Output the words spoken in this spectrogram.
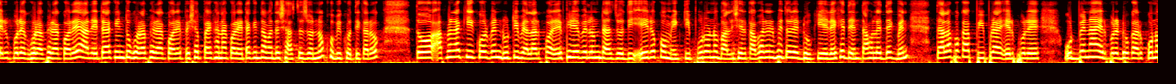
এর উপরে ঘোরাফেরা করে। আর এটা কিন্তু ঘোরাফেরা করে, পেশাব পায়খানা করে, এটা কিন্তু আমাদের স্বাস্থ্যের জন্য খুবই ক্ষতিকারক। তো আপনারা কি করবেন, রুটি বেলার পরে ফিরে বেলুনটা যদি এইরকম একটি পুরনো বালিশের কাভারের ভিতরে ঢুকিয়ে রেখে দেন, তাহলে দেখবেন তেলাপোকা পিঁপড়া এরপরে উঠবে না এরপরে ঢোকার কোনো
